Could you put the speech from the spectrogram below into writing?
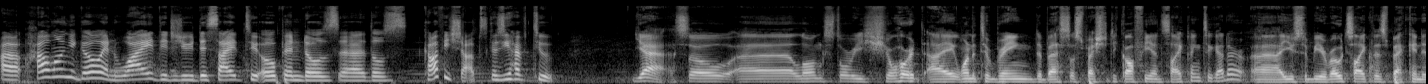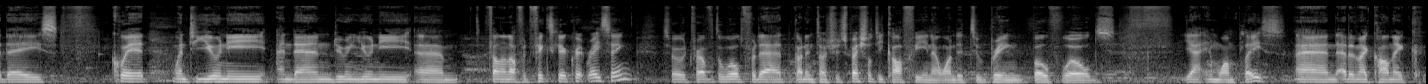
uh, how long ago and why did you decide to open those uh, those coffee shops? Because you have two. Yeah, so uh, long story short, I wanted to bring the best of specialty coffee and cycling together. Uh, I used to be a road cyclist back in the days, quit, went to uni, and then during uni, um, fell in love with fixed gear crit racing. So traveled the world for that, got in touch with specialty coffee, and I wanted to bring both worlds. Yeah, in one place, and at an iconic,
